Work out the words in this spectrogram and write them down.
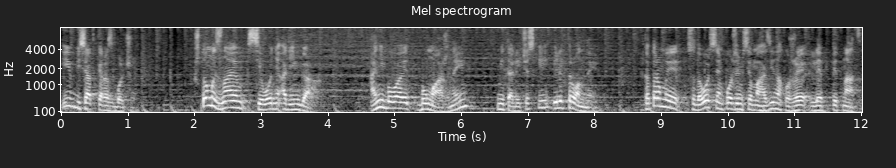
и в десятки раз больше. Что мы знаем сегодня о деньгах? Они бывают бумажные, металлические, электронные, которыми мы с удовольствием пользуемся в магазинах уже лет 15.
